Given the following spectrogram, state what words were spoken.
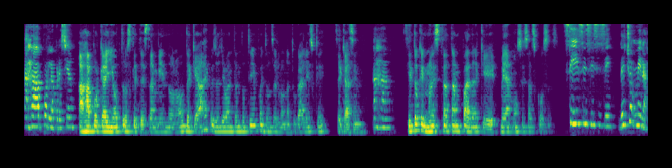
Ajá, por la presión. Ajá, porque hay otros que te están viendo, ¿no? De que, ay, pues ya llevan tanto tiempo, entonces lo natural es que se casen. Ajá. Siento que no está tan padre que veamos esas cosas. Sí, sí, sí, sí, sí. De hecho, mira,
